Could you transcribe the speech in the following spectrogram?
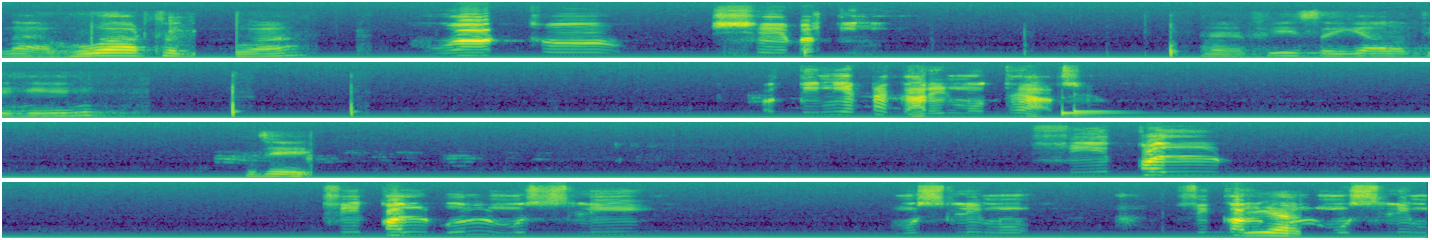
না হুয়া অর্থ হুয়া? হুয়া অর্থ সে বা তিনি। হ্যাঁ ফি সাইয়ারাতিহি একটা গাড়ির মধ্যে আছে জি في قلب في قلب المسلم مسلم في قلب Yeah. المسلم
